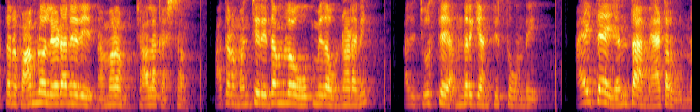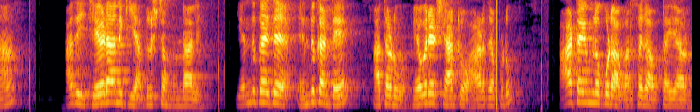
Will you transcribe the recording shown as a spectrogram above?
అతను ఫామ్లో లేడనేది నమ్మడం చాలా కష్టం. అతను మంచి రిధంలో ఊపు మీద ఉన్నాడని అది చూస్తే అందరికీ అనిపిస్తూ ఉంది. అయితే ఎంత మ్యాటర్ ఉన్నా అది చేయడానికి అదృష్టం ఉండాలి. ఎందుకైతే ఎందుకంటే అతడు ఫేవరెట్ షాట్లు ఆడేటప్పుడు ఆ టైంలో కూడా వరుసగా అవుట్ అయ్యాడు.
